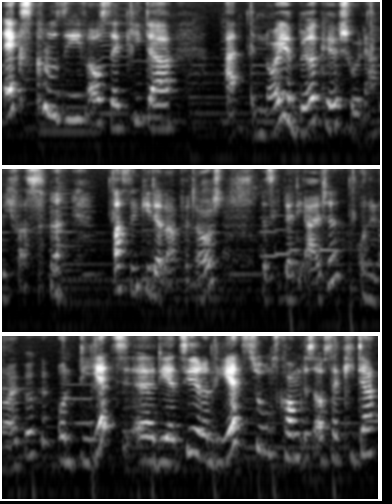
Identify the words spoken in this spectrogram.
exklusiv aus der Kita äh, neue Birke, Entschuldigung, da habe ich fast, fast den Kita-Namen vertauscht. Es gibt ja die alte und die neue Birke. Und die jetzt, äh, die Erzieherin, die jetzt zu uns kommt, ist aus der Kita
